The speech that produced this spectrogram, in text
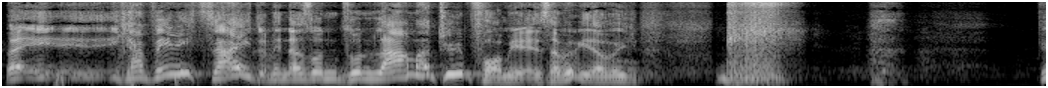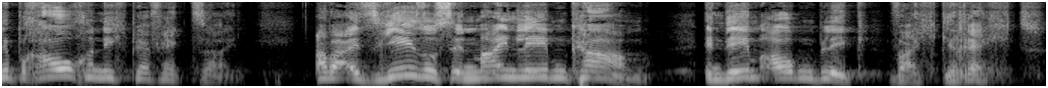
Weil ich, ich habe wenig Zeit. Und wenn da so ein, so ein lahmer Typ vor mir ist, da wirklich, da wirklich wir brauchen nicht perfekt sein. Aber als Jesus in mein Leben kam, in dem Augenblick war ich gerecht.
